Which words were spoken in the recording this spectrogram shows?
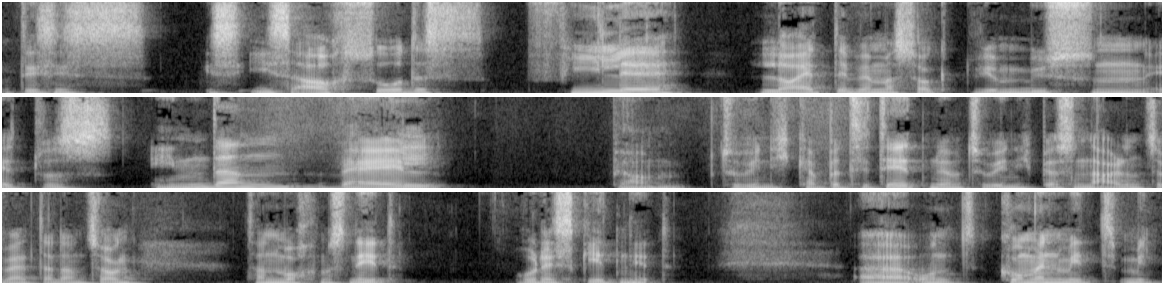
Das ist, es ist auch so, dass viele Leute, wenn man sagt, wir müssen etwas ändern, weil wir haben zu wenig Kapazitäten, wir haben zu wenig Personal und so weiter, dann sagen, dann machen wir es nicht. Oder es geht nicht. Äh, und kommen mit, mit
